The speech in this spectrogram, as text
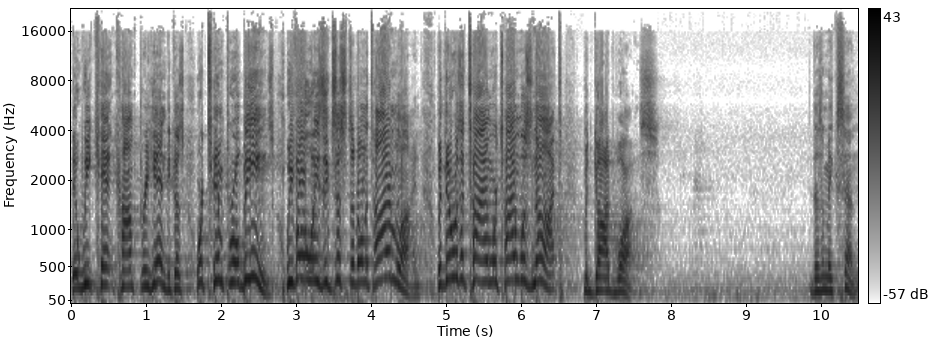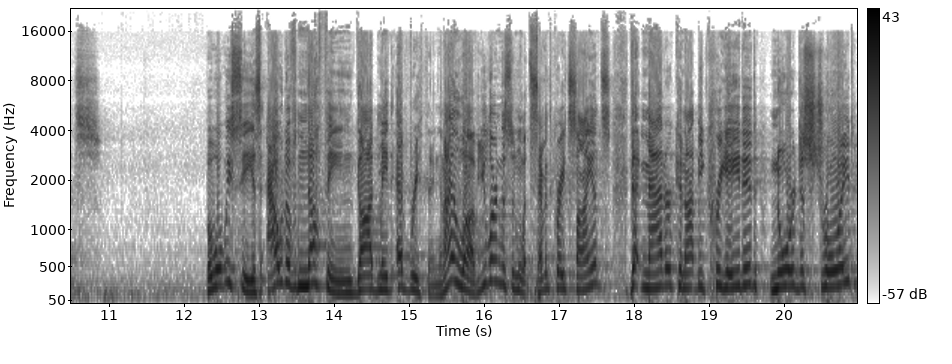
that we can't comprehend because we're temporal beings. We've always existed on a timeline. But there was a time where time was not, but God was. It doesn't make sense. But what we see is out of nothing, God made everything. And I love, you learned this in what, seventh grade science? That matter cannot be created nor destroyed.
